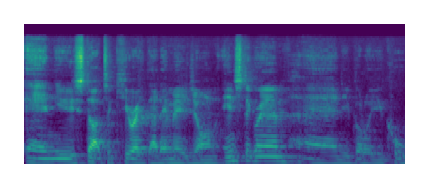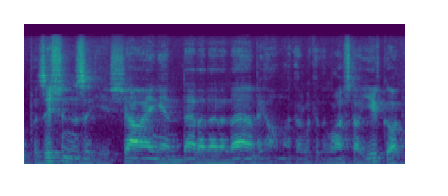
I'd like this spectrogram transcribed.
and you start to curate that image on Instagram, and you've got all your cool positions that you're showing, and da da da da da. And be, oh my god, look at the lifestyle you've got.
